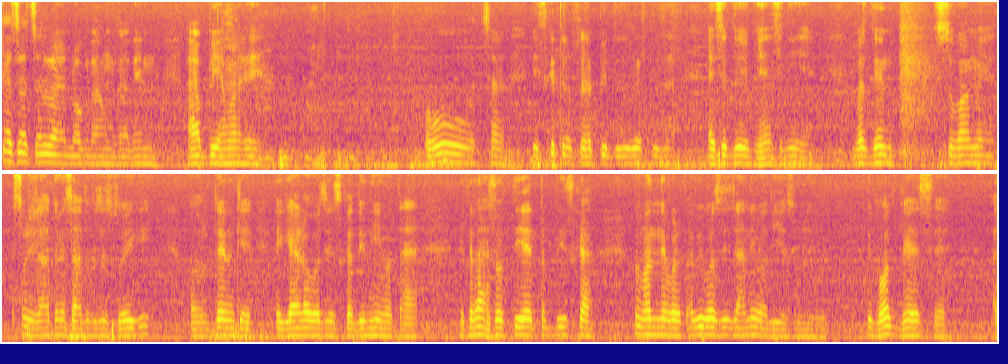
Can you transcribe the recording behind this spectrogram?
कैसा चल रहा है लॉकडाउन का दिन? आप भी हमारे ओह अच्छा। इसके तरफ़ से हैप्पी दुर्गा पूजा, ऐसे तो ये भैंस नहीं है। बस दिन सुबह में, सॉरी, रात में सात बजे सोएगी और दिन के ग्यारह बजे इसका दिन ही होता है। इतना सोती है तब भी इसका मन नहीं बढ़ता अभी बस ये जाने वाली है सोने को। ये बहुत भैंस है। और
